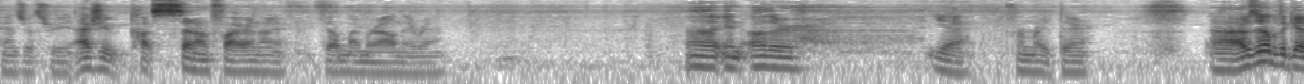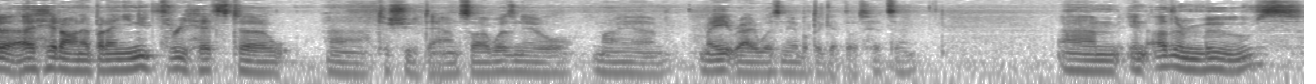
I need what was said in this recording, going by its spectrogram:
Panzer III. Actually, caught, set on fire, and then I failed my morale, and they ran. Uh, in other, yeah, from right there, uh, I was able to get a, a hit on it, but I, you need three hits to to shoot it down. So I wasn't able. My um, my eight rad wasn't able to get those hits in. Um, in other moves,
